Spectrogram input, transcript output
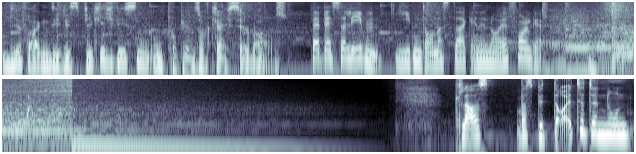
Wir fragen die, die es wirklich wissen und probieren es auch gleich selber aus. Bei Besser Leben, jeden Donnerstag eine neue Folge. Klaus, was bedeutet denn nun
